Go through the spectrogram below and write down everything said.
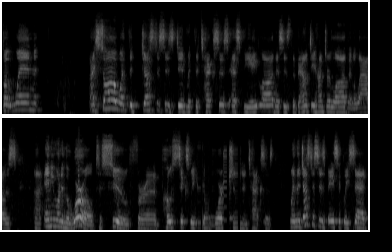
But when I saw what the justices did with the Texas SB 8 law. This is the bounty hunter law that allows uh, anyone in the world to sue for a post six week abortion in Texas. When the justices basically said,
